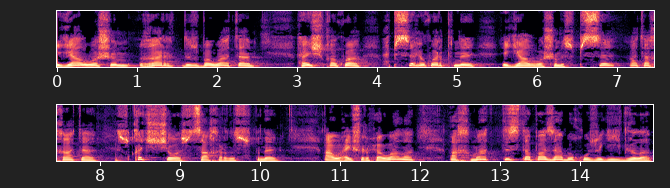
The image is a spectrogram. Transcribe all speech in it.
егьалуашым ӷар дызбауата, ҳашьхақәа ҳԥсыҳәақәа рԥны егьалуашым сԥсы аҭахата, схыччауа сцахарны сԥны. Ауаа ишырҳәауала, Ахмаҭ дызҭаԥаз абахә зегьы игылап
